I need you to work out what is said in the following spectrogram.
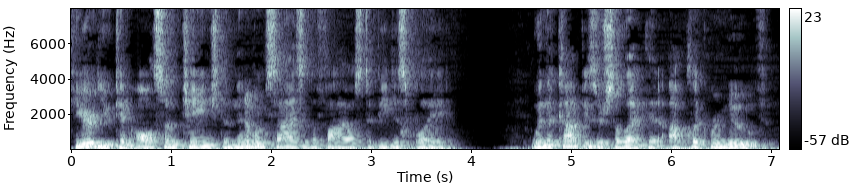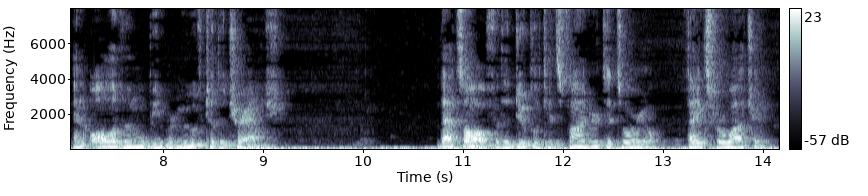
Here you can also change the minimum size of the files to be displayed. When the copies are selected, I'll click Remove and all of them will be removed to the trash. That's all for the Duplicates Finder tutorial. Thanks for watching.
